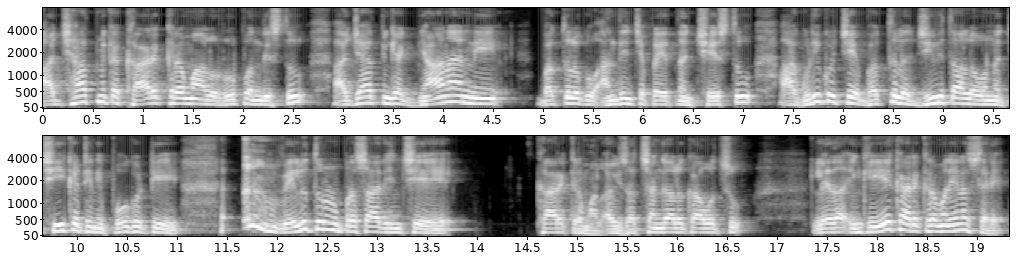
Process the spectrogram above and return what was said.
ఆధ్యాత్మిక కార్యక్రమాలు రూపొందిస్తూ ఆధ్యాత్మిక జ్ఞానాన్ని భక్తులకు అందించే ప్రయత్నం చేస్తూ ఆ గుడికొచ్చే భక్తుల జీవితాల్లో ఉన్న చీకటిని పోగొట్టి వెలుతురును ప్రసాదించే కార్యక్రమాలు. అవి సత్సంగాలు కావచ్చు లేదా ఇంక ఏ కార్యక్రమాలైనా సరే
